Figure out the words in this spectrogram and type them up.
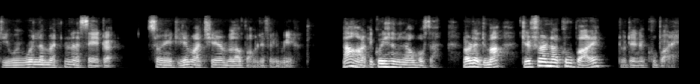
ဒီဝင်ငွေလက်မှတ်20အတွက် ဆိုရင်ဒီထဲမှာချင်းဘယ်လောက်ပါမလဲဆိုရင်မေးနောက်ဟာ equation တစ်ခုပုံစံတော့လေဒီမှာ different တစ်ခုပါတယ် total တစ်ခုပါတယ်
